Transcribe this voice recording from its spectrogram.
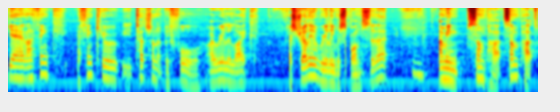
Yeah, and I think I think you you touched on it before. I really like Australia. Really responds to that. Mm. I mean, some parts, some parts,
